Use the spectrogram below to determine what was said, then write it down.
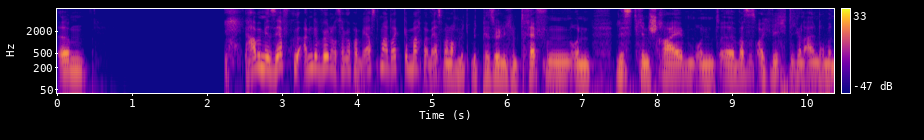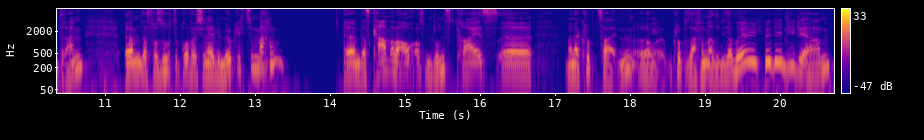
Ähm, ich habe mir sehr früh angewöhnt, und das habe ich auch beim ersten Mal direkt gemacht, beim ersten Mal noch mit, mit persönlichem Treffen und Listchen schreiben und äh, was ist euch wichtig und allem drum und dran. Ähm, das versucht so professionell wie möglich zu machen. Ähm, das kam aber auch aus dem Dunstkreis äh, meiner Clubzeiten oder Clubsachen. Also die sagen hey, ich will den DJ haben.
